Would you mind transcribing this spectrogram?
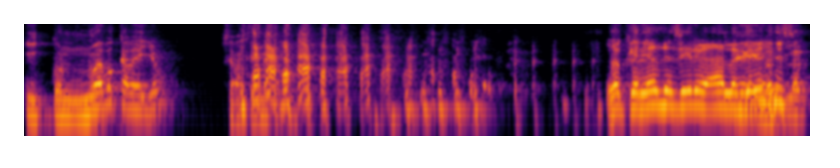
y con nuevo cabello, Sebastián Lo querías decir, ¿verdad? Lo, sí, querías lo, decir.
